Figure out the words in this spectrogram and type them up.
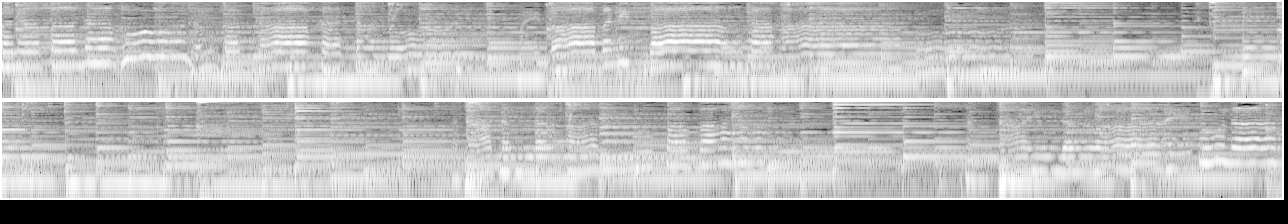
Panapanahon ng pagkakataon May babalik ba ang kahapon? Natatandaan mo pa ba Nang tayong dalawa ay unang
